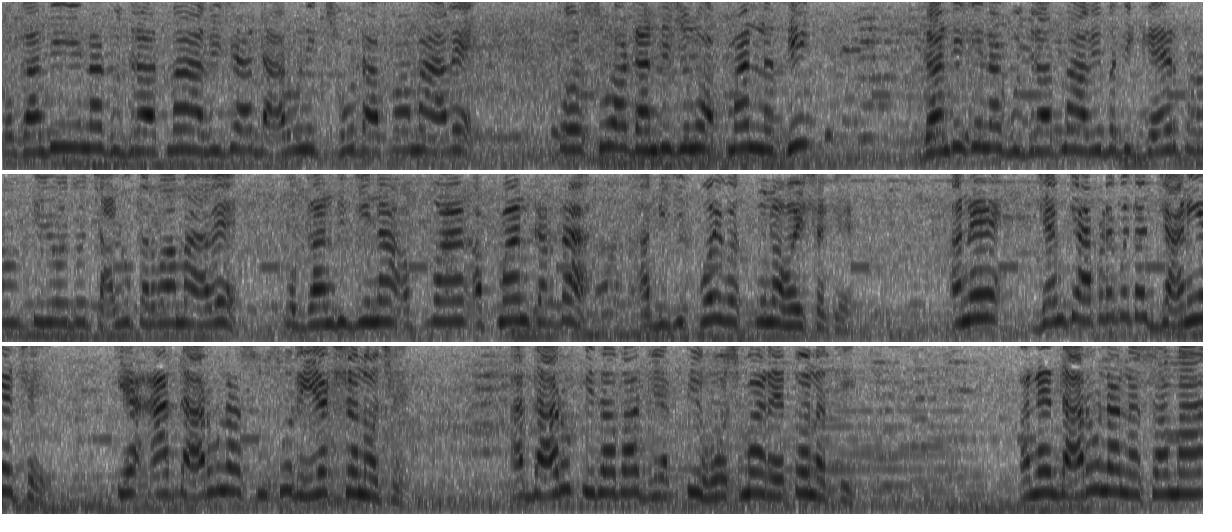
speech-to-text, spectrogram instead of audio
તો ગાંધીજીના ગુજરાતમાં આવી જે આ દારૂની છૂટ આપવામાં આવે તો શું આ ગાંધીજીનું અપમાન નથી? ગાંધીજીના ગુજરાતમાં આવી બધી ગેરપ્રવૃત્તિઓ જો ચાલુ કરવામાં આવે, તો ગાંધીજીના અપમાન અપમાન કરતાં આ બીજી કોઈ વસ્તુ ન હોઈ શકે. અને જેમ કે આપણે બધા જાણીએ છીએ કે આ દારૂના શું શું રિએક્શનો છે. આ દારૂ પીધા બાદ વ્યક્તિ હોશમાં રહેતો નથી. અને દારૂના નશામાં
